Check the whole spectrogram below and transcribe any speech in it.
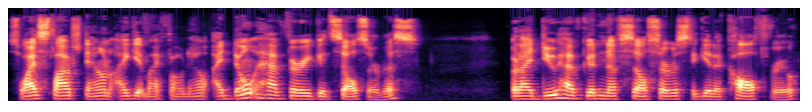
So I slouch down, I get my phone out. I don't have very good cell service, but I do have good enough cell service to get a call through.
